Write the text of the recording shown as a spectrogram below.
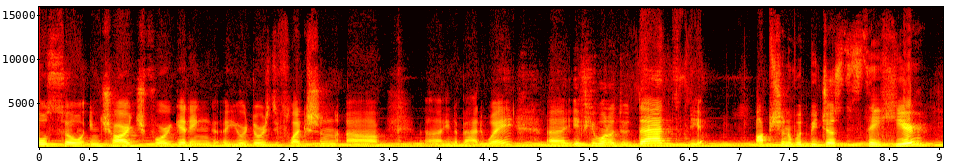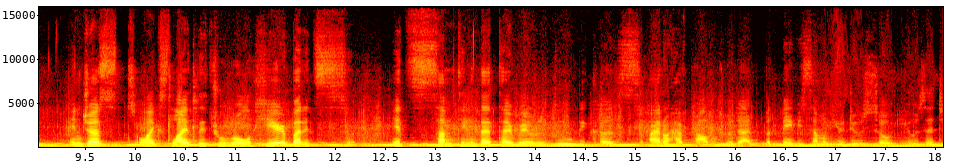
also in charge for getting your dorsiflexion uh, uh in a bad way. Uh, if you want to do that, the option would be just to stay here and just like slightly to roll here, but it's it's something that I rarely do because I don't have problems with that, but maybe some of you do, so use it.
